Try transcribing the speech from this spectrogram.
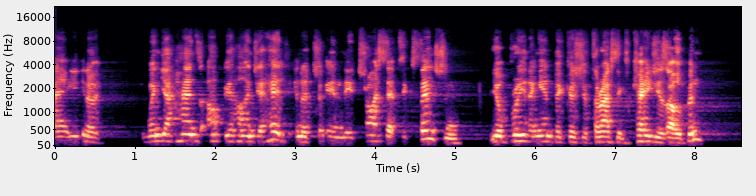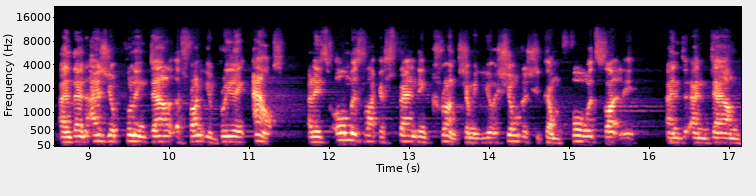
uh, you know, when your hands up behind your head in, a, in the triceps extension, you're breathing in because your thoracic cage is open. And then as you're pulling down at the front, you're breathing out. And it's almost like a standing crunch. I mean, your shoulders should come forward slightly and, and down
